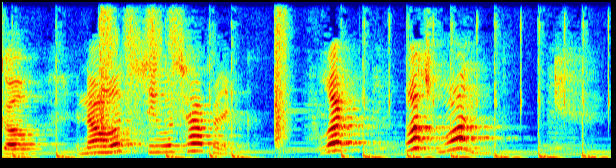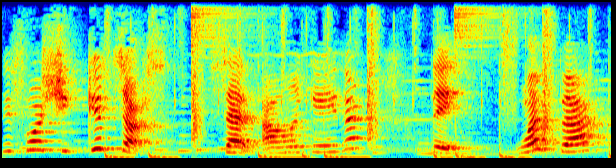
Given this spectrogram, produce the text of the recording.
go. And now let's see what's happening. Let let's run before she gets us, said Alligator. They went back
